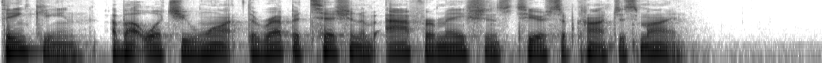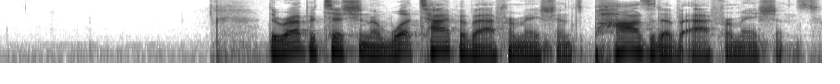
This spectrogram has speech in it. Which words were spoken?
thinking about what you want, the repetition of affirmations to your subconscious mind. The repetition of what type of affirmations? Positive affirmations.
